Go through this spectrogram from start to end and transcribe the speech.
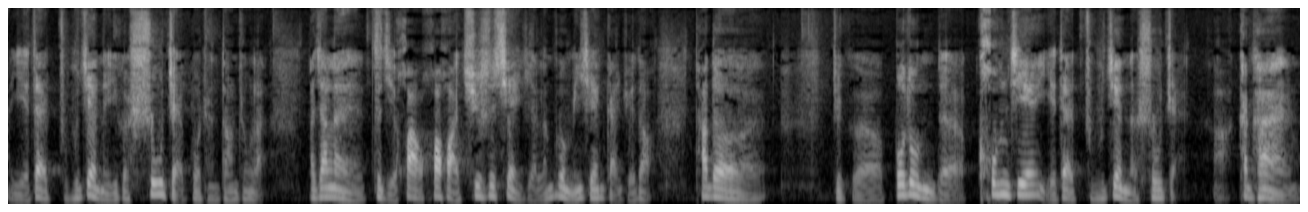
也在逐渐的一个收窄过程当中了。大家呢自己画画画趋势线，也能够明显感觉到它的这个波动的空间也在逐渐的收窄啊。看看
